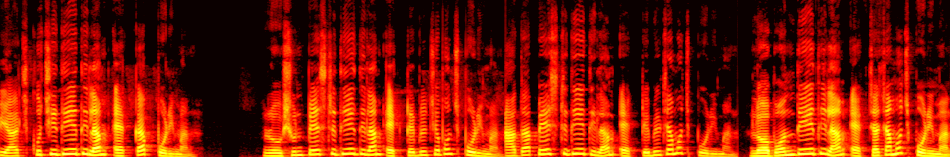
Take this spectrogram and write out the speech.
পেঁয়াজ কুচি দিয়ে দিলাম এক কাপ পরিমাণ। রসুন পেস্ট দিয়ে দিলাম এক টেবিল চামচ পরিমাণ। আদা পেস্ট দিয়ে দিলাম এক টেবিল চামচ পরিমাণ। লবণ দিয়ে দিলাম এক চা চামচ পরিমাণ।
